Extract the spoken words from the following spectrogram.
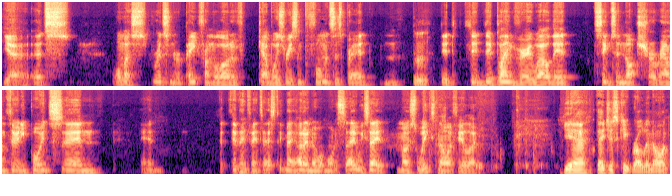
yeah, it's almost rinse and repeat from a lot of Cowboys' recent performances, Brad. Mm. They're, they're, they're playing very well. They seem to notch around 30 points and and they've been fantastic, mate. I don't know what more to say. We say it most weeks now, I feel like. Yeah, they just keep rolling on.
